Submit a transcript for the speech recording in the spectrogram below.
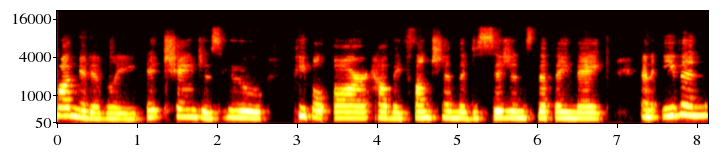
cognitively, it changes who people are, how they function, the decisions that they make, and even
